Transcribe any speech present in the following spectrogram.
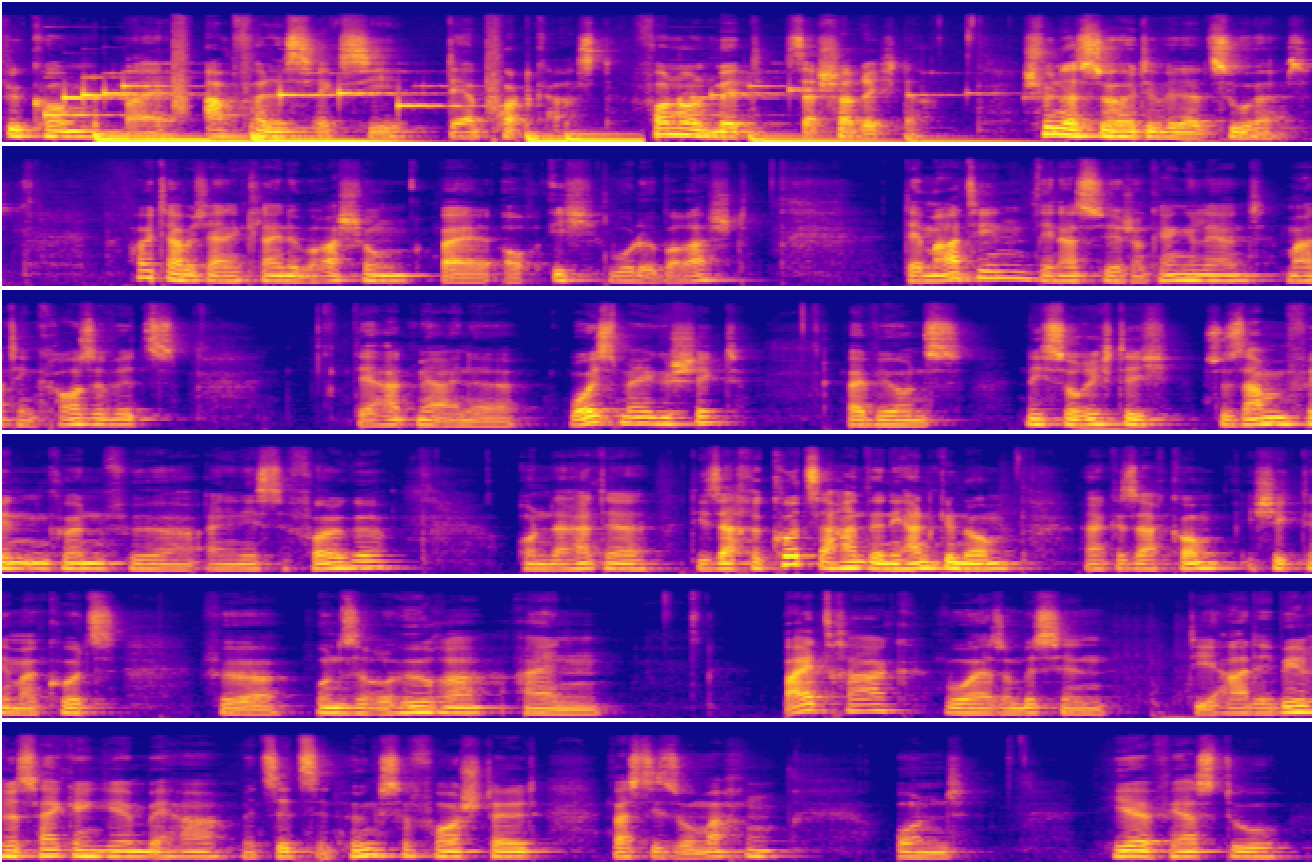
Herzlich willkommen bei Abfall ist sexy, der Podcast von und mit Sascha Richter. Schön, dass du heute wieder zuhörst. Heute habe ich eine kleine Überraschung, weil auch ich wurde überrascht. Der Martin, den hast du ja schon kennengelernt, Martin Krausewitz, der hat mir eine Voicemail geschickt, weil wir uns nicht so richtig zusammenfinden können für eine nächste Folge. Und dann hat er die Sache kurzerhand in die Hand genommen und hat gesagt, komm, ich schicke dir mal kurz für unsere Hörer einen Beitrag, wo er so ein bisschen die HDB Recycling GmbH mit Sitz in Hüngste vorstellt, was die so machen. Und hier erfährst du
